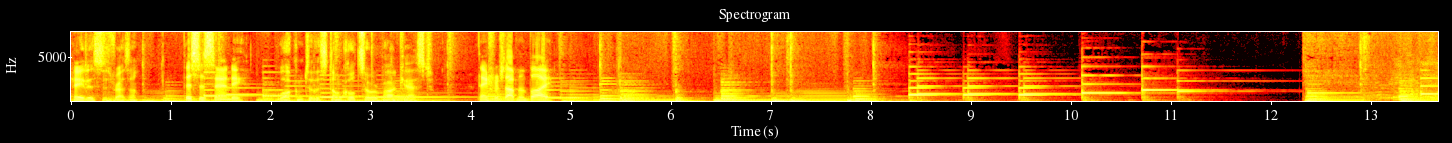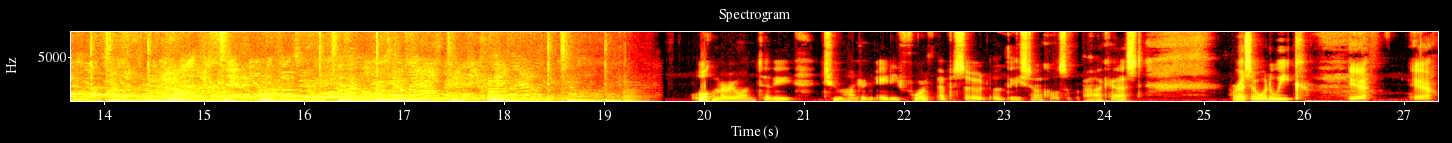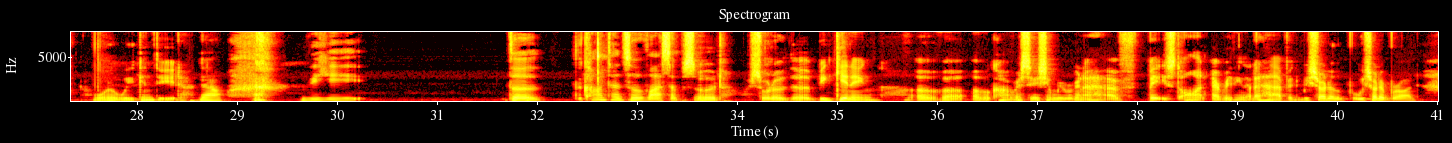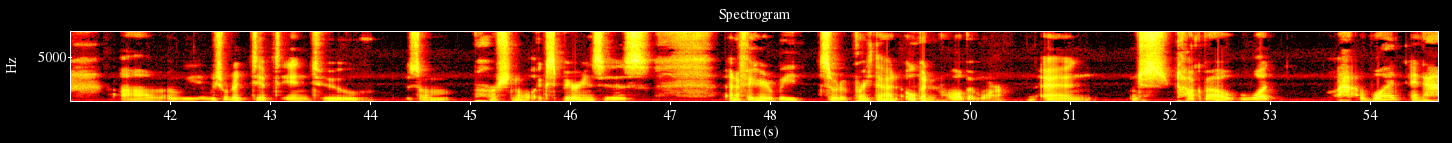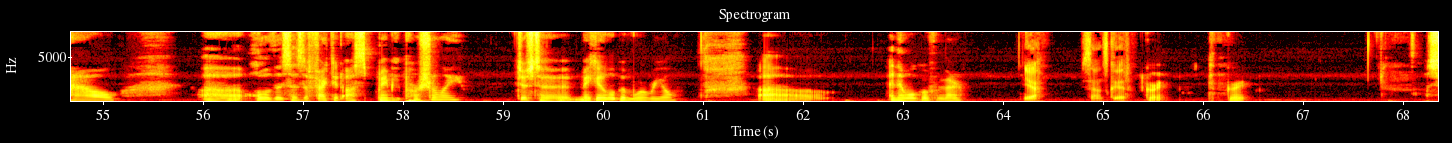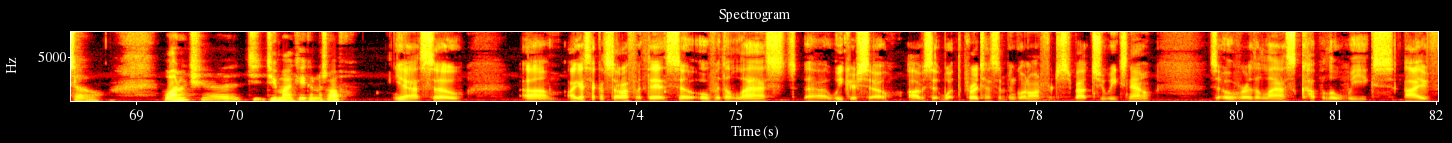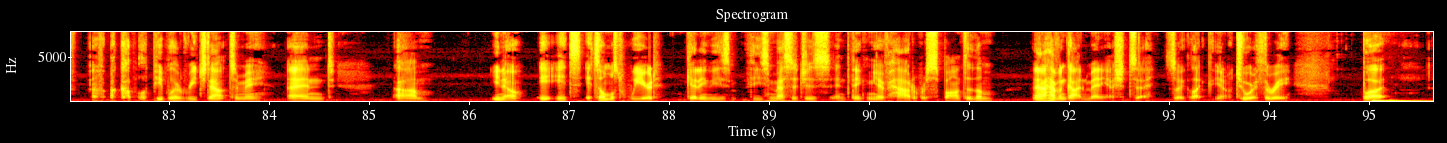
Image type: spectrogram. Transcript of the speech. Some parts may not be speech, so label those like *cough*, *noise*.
Hey, this is Reza. This is Sandy. Welcome to the Stone Cold Sober Podcast. Thanks for stopping by. Welcome, everyone, to the 284th episode of the Stone Cold Sober Podcast. Reza, what a week. Yeah, yeah. What a week indeed. Now, the the the contents of last episode were sort of the beginning of a, of a conversation we were going to have based on everything that had happened. We started we started broad. Um, we we sort of dipped into some personal experiences, and I figured we'd sort of break that open a little bit more and just talk about what what and how uh, all of this has affected us maybe personally, just to make it a little bit more real. Uh, and then we'll go from there. Yeah, sounds good. Great, great. So, why don't you? Do you mind kicking us off? Yeah, so um, I guess I can start off with this. So over the last uh, week or so, obviously, what the protests have been going on for just about two weeks now. So over the last couple of weeks, I've a, a couple of people have reached out to me, and um, you know, it, it's it's almost weird getting these these messages and thinking of how to respond to them. And I haven't gotten many, I should say. It's like like you know two or three, but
